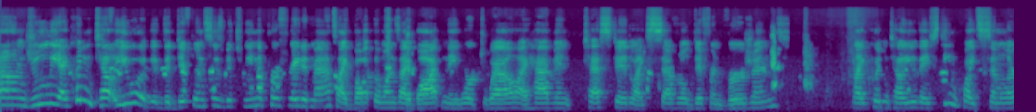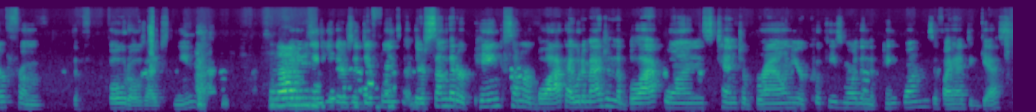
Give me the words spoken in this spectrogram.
Um, Julie, I couldn't tell you the, the differences between the perforated mats. I bought the ones I bought and they worked well. I haven't tested like several different versions. I couldn't tell you. They seem quite similar from the photos I've seen. So now I'm using, there's a difference. There's some that are pink, some are black. I would imagine the black ones tend to brown your cookies more than the pink ones, if I had to guess.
